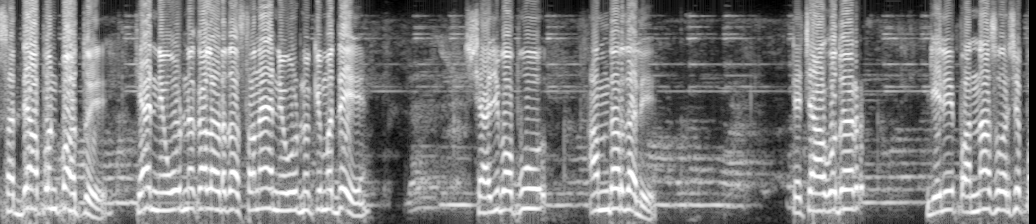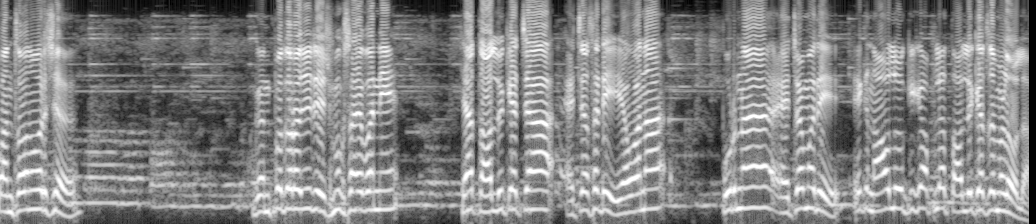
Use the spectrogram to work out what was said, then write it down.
सध्या आपण पाहतोय ह्या निवडणुका लढत असताना या निवडणुकीमध्ये शहाजीबापू आमदार झाले. त्याच्या अगोदर गेली पन्नास वर्ष पंचावन्न वर्ष. गणपतरावजी देशमुख साहेबांनी ह्या तालुक्याच्या ह्याच्यासाठी यवाना पूर्ण ह्याच्यामध्ये एक नावलौकिक आपल्या तालुक्याचं मिळवला.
